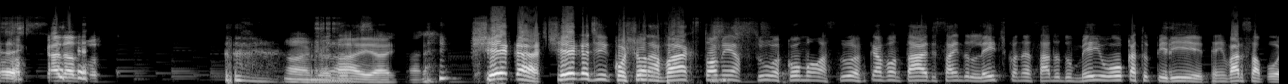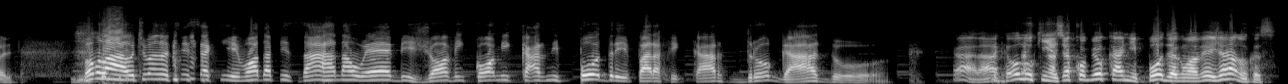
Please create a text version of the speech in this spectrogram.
a picada doce. Ai, meu Deus. Ai, ai. Chega, chega de Cochonavax, tomem a sua, comam a sua, fique à vontade, saindo leite condensado do meio ou catupiry, tem vários sabores. Vamos lá, última notícia aqui, moda bizarra na web, jovem come carne podre para ficar drogado. Caraca. Ô, Luquinhas, já comeu carne podre alguma vez já, Lucas?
